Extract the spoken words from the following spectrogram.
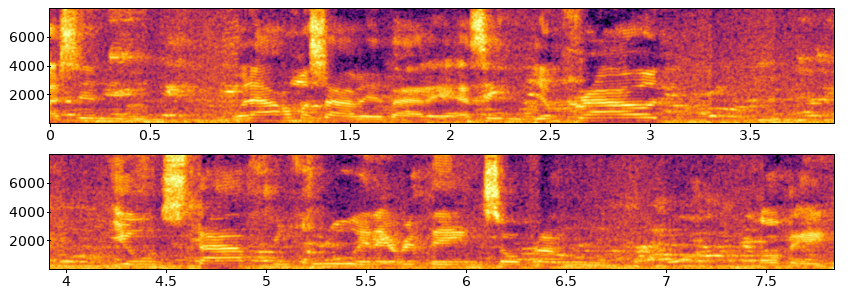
As in, wala akong masabi pare. As in, yung crowd, yung staff, yung crew and everything, sobrang okay.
